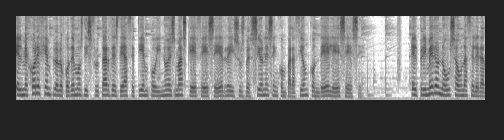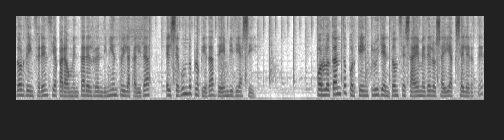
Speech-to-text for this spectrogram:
El mejor ejemplo lo podemos disfrutar desde hace tiempo y no es más que FSR y sus versiones en comparación con DLSS. El primero no usa un acelerador de inferencia para aumentar el rendimiento y la calidad, el segundo propiedad de Nvidia sí. Por lo tanto, ¿por qué incluye entonces a AMD los AI Accelerator?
